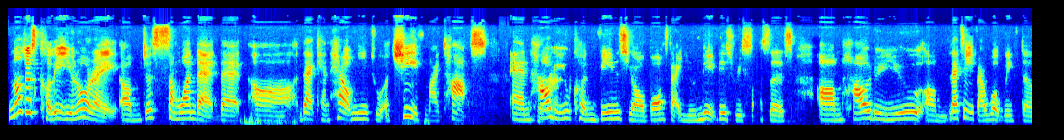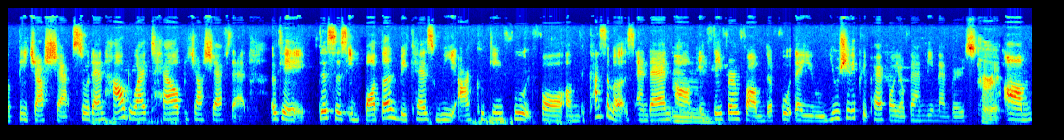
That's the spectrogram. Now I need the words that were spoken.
not just colleague you know right um, just someone that that uh, that can help me to achieve my tasks and how do you convince your boss that you need these resources? Um, how do you um, let's say if i work with the pizza chef so then how do i tell pizza chefs that okay this is important because we are cooking food for um, the customers and then um, mm. it's different from the food that you usually prepare for your family members? Correct. Um,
